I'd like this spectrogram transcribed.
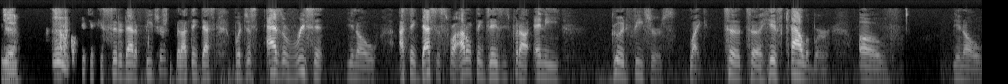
Yeah. Mm. I don't know if you can consider that a feature, but I think that's. But just as of recent, you know, I think that's as far. I don't think Jay Z's put out any good features like to to his caliber of, you know,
